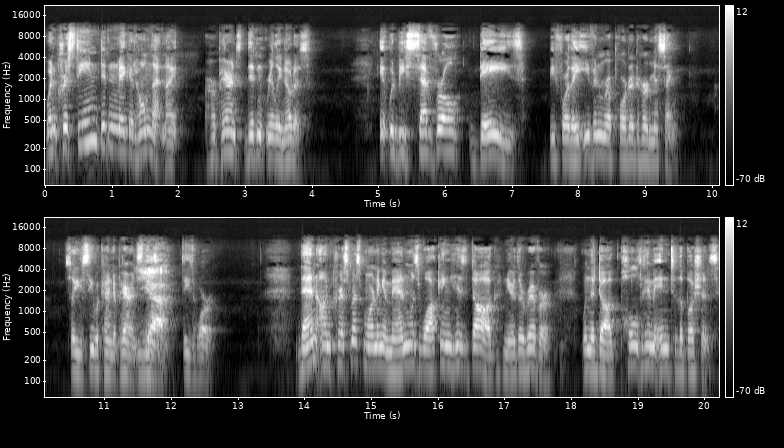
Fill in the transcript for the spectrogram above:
When Christine didn't make it home that night, her parents didn't really notice. It would be several days before they even reported her missing. So you see what kind of parents these Yeah. are- these were. Then on Christmas morning, a man was walking his dog near the river when the dog pulled him into the bushes.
